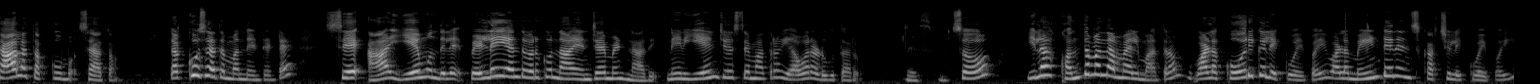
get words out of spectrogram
చాలా తక్కువ శాతం తక్కువ శాతం మంది ఏంటంటే సే ఆ ఏముందిలే పెళ్ళయ్యేంత వరకు నా ఎంజాయ్మెంట్ నాది. నేను ఏం చేస్తే మాత్రం ఎవరు అడుగుతారు. సో ఇలా కొంతమంది అమ్మాయిలు మాత్రం వాళ్ళ కోరికలు ఎక్కువైపోయి వాళ్ళ మెయింటెనెన్స్ ఖర్చులు ఎక్కువైపోయి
